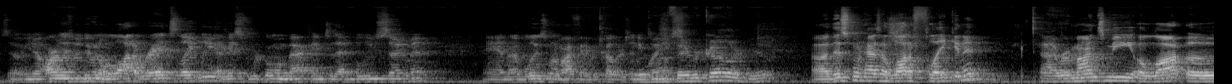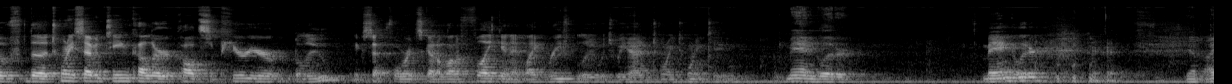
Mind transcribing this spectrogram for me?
So you know Harley's been doing a lot of reds lately. I guess we're going back into that blue segment. And uh, blue is one of my favorite colors anyway. My favorite color, yeah. Uh, this one has a lot of flake in it. Uh, reminds me a lot of the 2017 color called Superior Blue, except for it's got a lot of flake in it like Reef Blue, which we had in 2022. Man glitter. Man glitter? yep, I,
